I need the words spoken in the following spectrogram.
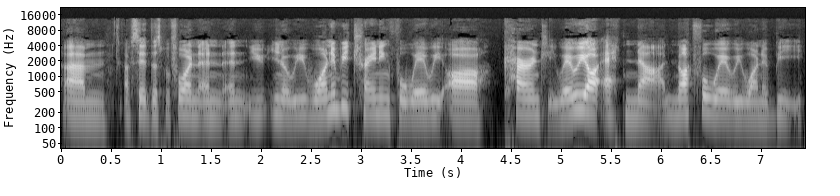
Um, I've said this before, and, and, and you, you know, we want to be training for where we are currently, where we are at now, not for where we want to be.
